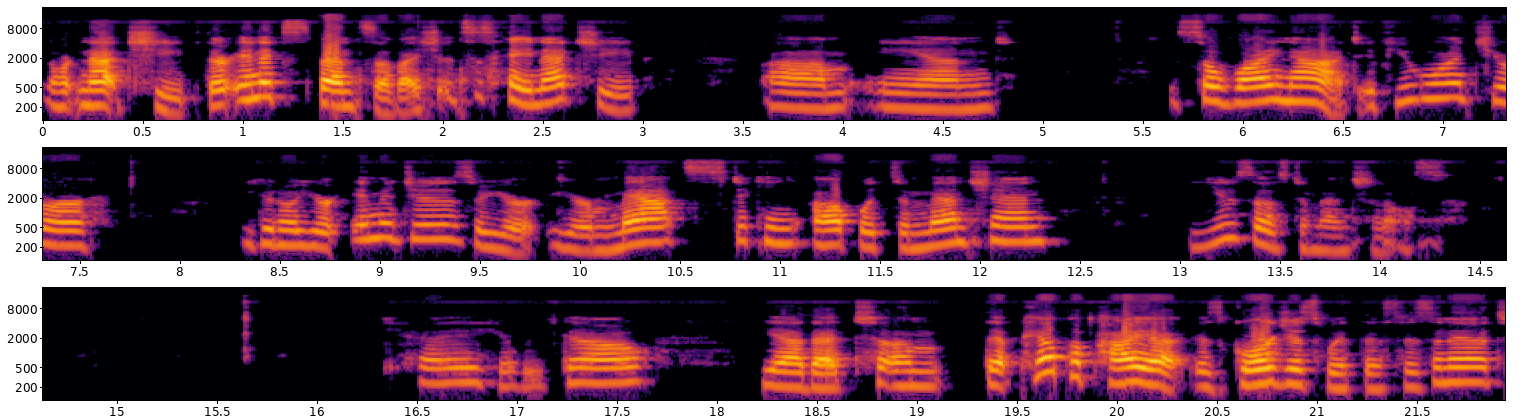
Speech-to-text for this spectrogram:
or not cheap. They're inexpensive, I should say, not cheap. Um, and so why not? If you want your, you know, your images or your, your mats sticking up with dimension, use those dimensionals. Okay, here we go. Yeah, that um, that pale papaya is gorgeous with this, isn't it?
